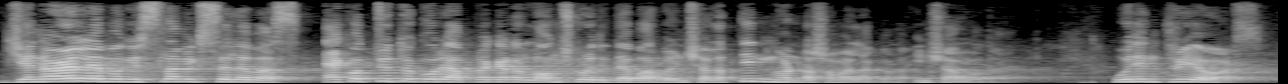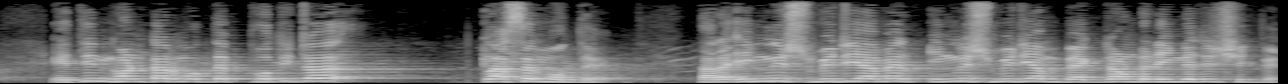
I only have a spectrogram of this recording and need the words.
জেনারেল এবং ইসলামিক সিলেবাস একত্রিত করে আপনাকে একটা লঞ্চ করে দিতে পারব ইনশাল্লাহ তিন ঘণ্টা সময় লাগবে, ইনশাআল্লাহ উইদিন থ্রি আওয়ার্স এই তিন ঘণ্টার মধ্যে প্রতিটা ক্লাসের মধ্যে তারা ইংলিশ মিডিয়ামের ইংলিশ মিডিয়াম ব্যাকগ্রাউন্ডের ইংরেজি শিখবে।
